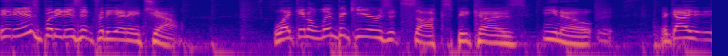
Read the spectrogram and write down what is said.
it is, but it isn't for the NHL. Like in Olympic years, it sucks because you know the guy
